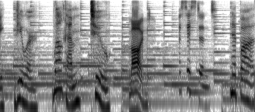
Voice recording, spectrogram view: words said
Hi, viewer. Welcome to Mind. Assistant. Nepal.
